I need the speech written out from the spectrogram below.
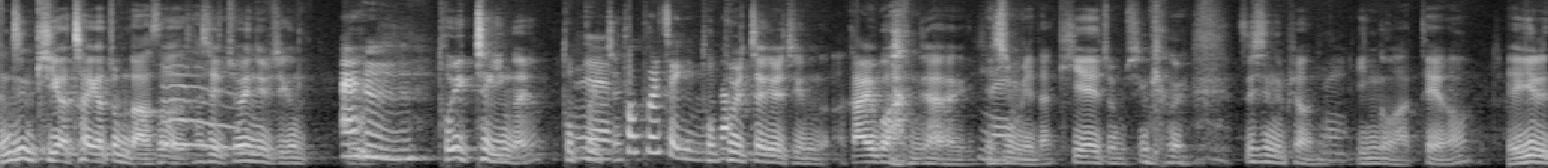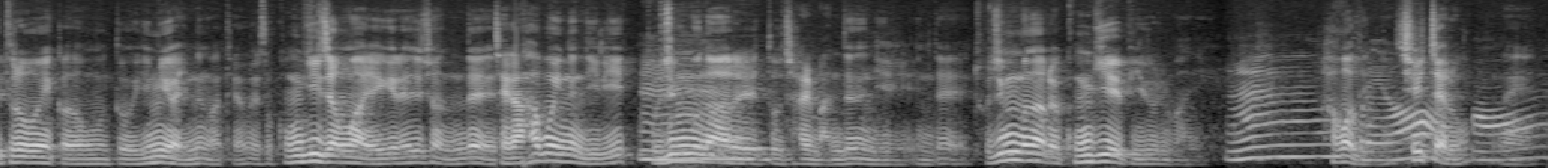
앉은 키가 차이가 좀 나서 사실 초혜님 지금 그 토익책인가요? 네, 토플책? 토플책입니다. 토플책을 지금 깔고 앉아 네. 계십니다. 키에 좀 신경을 쓰시는 편인 네. 것 같아요. 얘기를 들어보니까 너무 또 의미가 있는 것 같아요. 그래서 공기정화 얘기를 해주셨는데 제가 하고 있는 일이 조직 음. 문화를 또 잘 만드는 일인데 조직 문화를 공기에 비유를 많이 음, 하거든요, 그래요? 실제로. 아.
